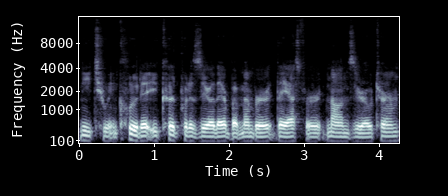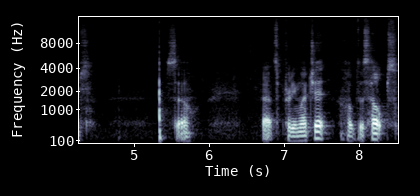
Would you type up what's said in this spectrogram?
need to include it. You could put a 0 there, but remember they asked for non-zero terms. So that's pretty much it. Hope this helps.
